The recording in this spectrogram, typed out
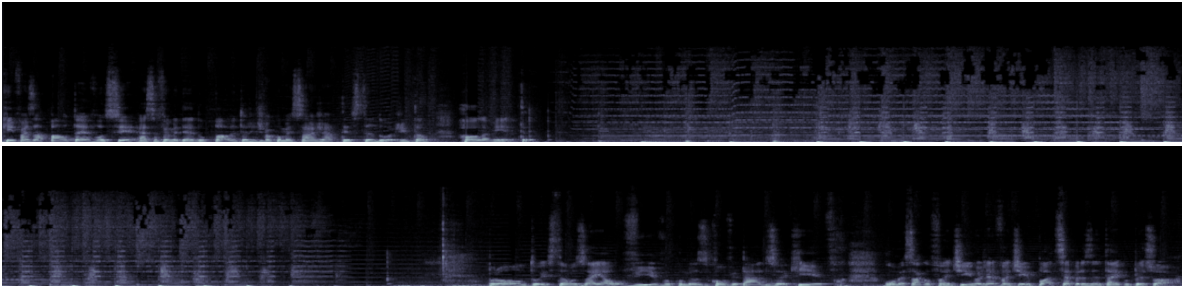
quem faz a pauta é você. Essa foi uma ideia do Paulo, então a gente vai começar já testando hoje. Então, rola a vinheta. Pronto, estamos aí ao vivo com meus convidados aqui. Vou começar com o Fantinho. Rogério Fantinho, pode se apresentar aí pro pessoal.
